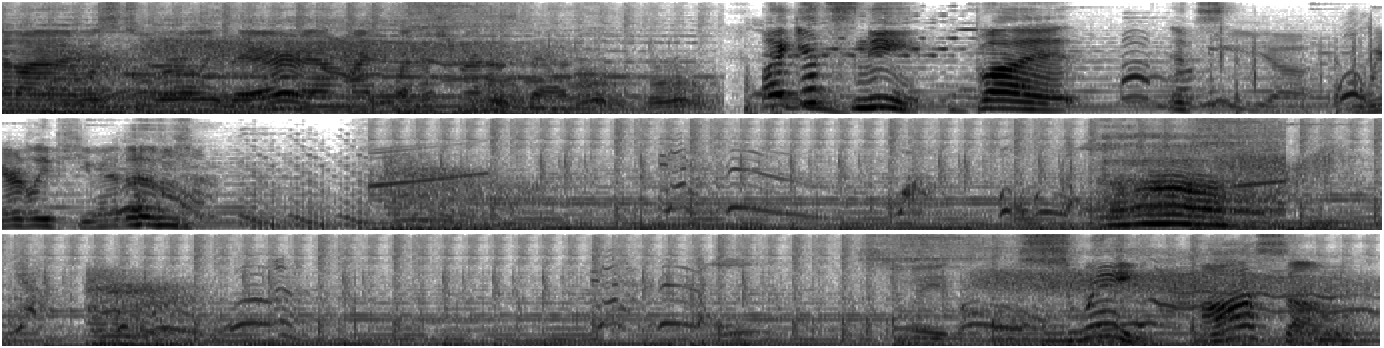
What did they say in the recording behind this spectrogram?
And I was too early there, and my punishment is death. Like, it's neat, but it's weirdly punitive. Sweet. Sweet! Awesome!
